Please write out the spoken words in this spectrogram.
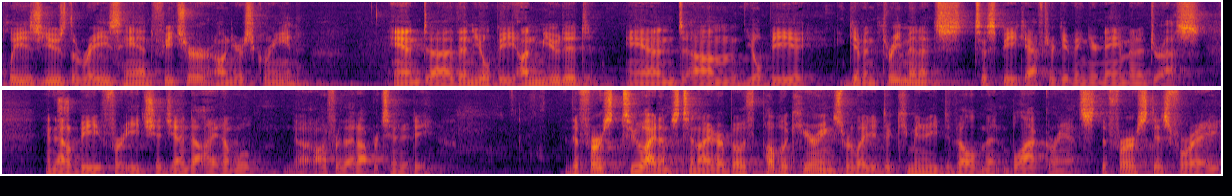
please use the raise hand feature on your screen. And uh, then you'll be unmuted and um, you'll be given three minutes to speak after giving your name and address. And that'll be for each agenda item. We'll uh, offer that opportunity. The first two items tonight are both public hearings related to community development block grants. The first is for a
